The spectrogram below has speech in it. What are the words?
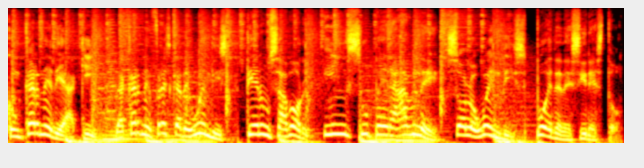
Con carne de aquí, la carne fresca de Wendy's tiene un sabor insuperable. Solo Wendy's puede decir esto.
